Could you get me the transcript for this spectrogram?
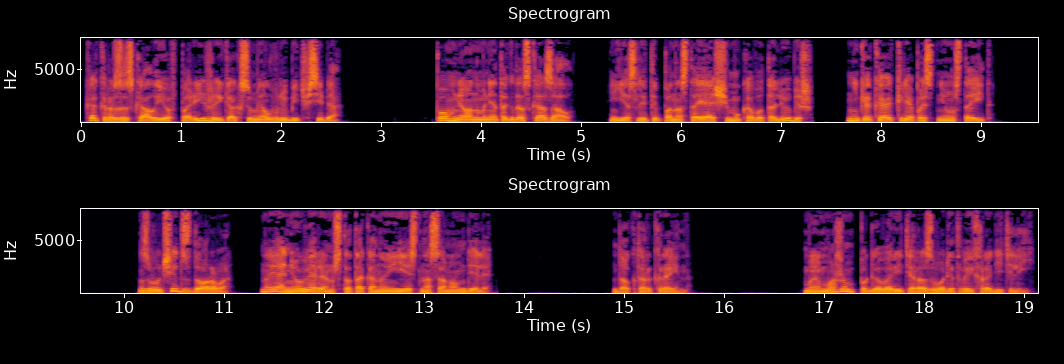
как разыскал ее в Париже и как сумел влюбить в себя. Помню, он мне тогда сказал, если ты по-настоящему кого-то любишь, никакая крепость не устоит. Звучит здорово, но я не уверен, что так оно и есть на самом деле. Доктор Крейн. Мы можем поговорить о разводе твоих родителей?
